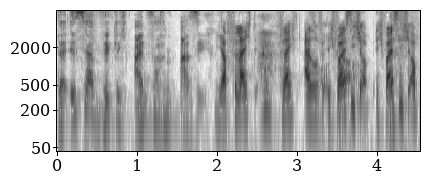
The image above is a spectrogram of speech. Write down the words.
da ist er wirklich einfach ein Assi. Ja, vielleicht, vielleicht, also ich weiß nicht, ob, ich weiß nicht, ob,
